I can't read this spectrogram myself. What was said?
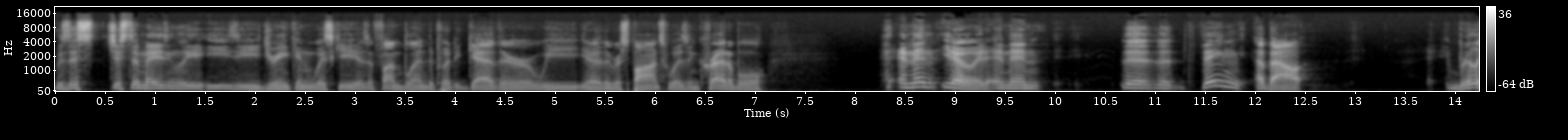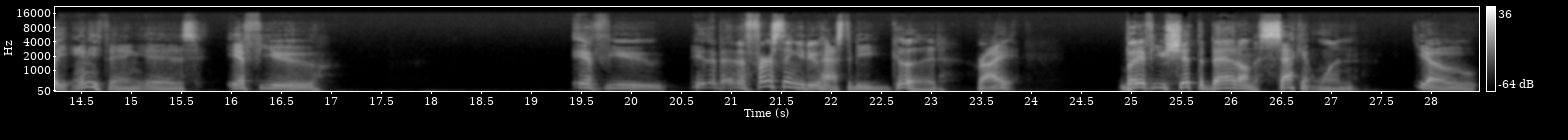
was this just amazingly easy drinking whiskey as a fun blend to put together we you know the response was incredible and then you know and then the the thing about really anything is if you if you the first thing you do has to be good right but if you shit the bed on the second one you know,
